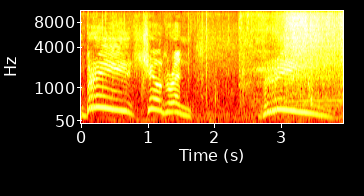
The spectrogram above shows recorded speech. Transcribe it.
Breathe, children! Breathe!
